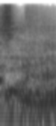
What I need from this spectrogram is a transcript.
Christmas.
